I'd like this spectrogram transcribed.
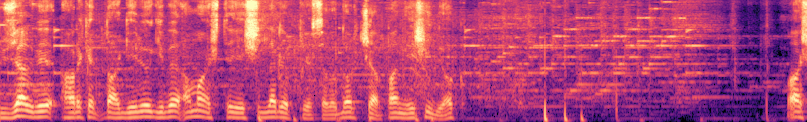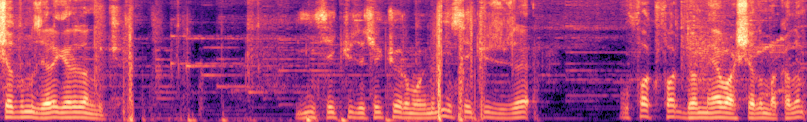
Güzel bir hareket daha geliyor gibi ama işte yeşiller yok piyasada. 4 çarpan yeşil yok. Başladığımız yere geri döndük. 1800'e çekiyorum oyunu. 1800'e ufak ufak dönmeye başlayalım bakalım.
